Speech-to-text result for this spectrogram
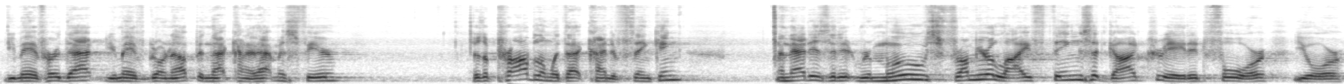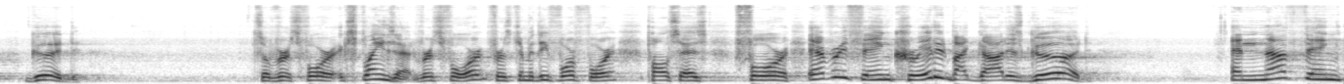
You may have heard that. You may have grown up in that kind of atmosphere. There's a problem with that kind of thinking and that is that it removes from your life things that God created for your good. So verse 4 explains that. Verse 4, 1 Timothy 4 4, Paul says, For everything created by God is good, and nothing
